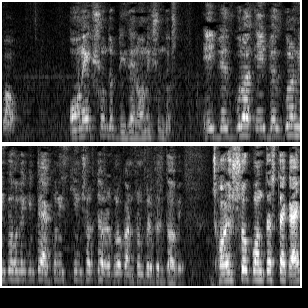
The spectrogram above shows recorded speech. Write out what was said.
ওয়াও অনেক সুন্দর ডিজাইন অনেক সুন্দর। এই ড্রেসগুলো এই ড্রেসগুলো নিতে হলে কিন্তু এখন স্ক্রিনশট দিয়ে অর্ডারগুলো কনফার্ম করে ফেলতে হবে। ছয়শো পঞ্চাশ টাকায়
